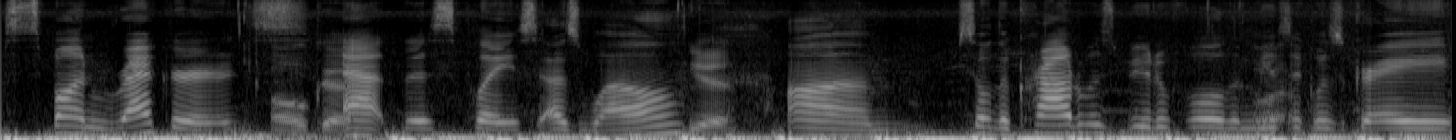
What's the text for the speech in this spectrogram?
spun records Oh, okay. at this place as well Yeah. um, so the crowd was beautiful the music was great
